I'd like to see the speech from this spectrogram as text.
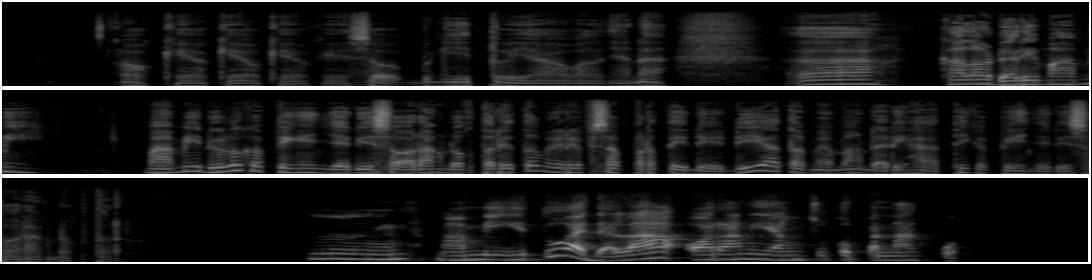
Oke, oke, oke, oke. So, begitu ya awalnya. Nah, uh, kalau dari Mami, Mami dulu kepingin jadi seorang dokter itu mirip seperti Dedi atau memang dari hati kepingin jadi seorang dokter? Hmm, Mami itu adalah orang yang cukup penakut.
